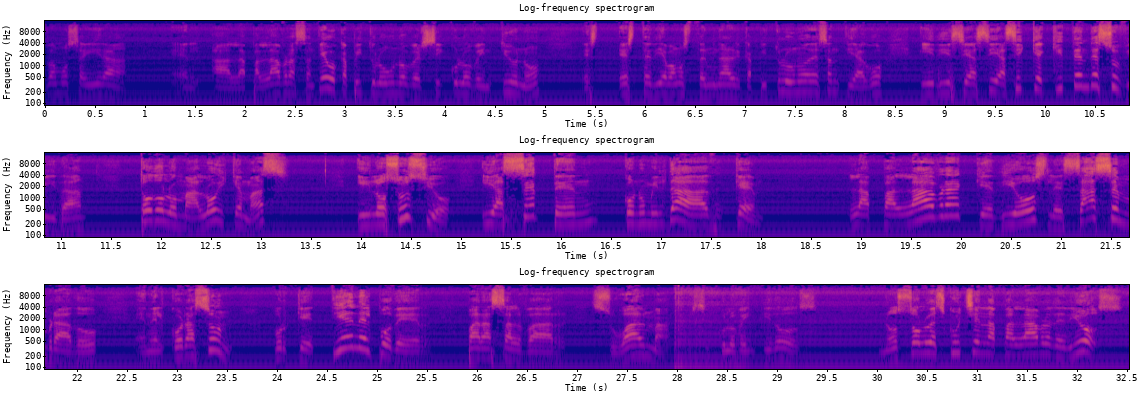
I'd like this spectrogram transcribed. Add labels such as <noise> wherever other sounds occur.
vamos a ir a, a la palabra Santiago capítulo 1 versículo 21. Este día vamos a terminar el capítulo 1 de Santiago y dice así, así que quiten de su vida todo lo malo y qué más, y lo sucio, y acepten con humildad que la palabra que Dios les ha sembrado en el corazón, porque tiene el poder para salvar su alma. Versículo 22. No solo escuchen la palabra de Dios,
